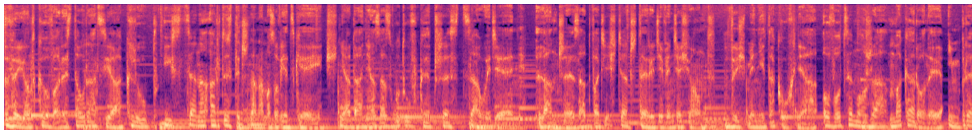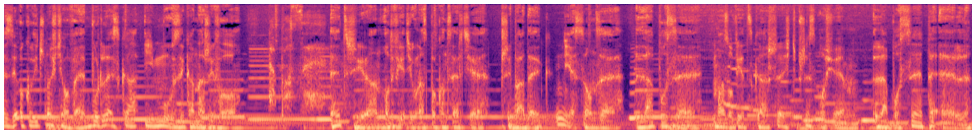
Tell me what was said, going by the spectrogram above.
Wyjątkowa restauracja, klub i scena artystyczna na Mazowieckiej. Śniadania za złotówkę przez cały dzień. Lunche za 24,90. Wyśmienita kuchnia, owoce morza, makarony, imprezy okolicznościowe, burleska i muzyka na żywo. Ed Sheeran odwiedził nas po koncercie. Przypadek? Nie sądzę. La Pose. Mazowiecka 6 przez 8. lapose.pl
